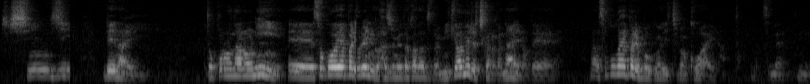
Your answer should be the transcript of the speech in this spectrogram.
信じれないところなのに、えー、そこをやっぱりトレーニング始めた方っていうのは見極める力がないので、ま、そこがやっぱり僕は一番怖いなと思いますね。うん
